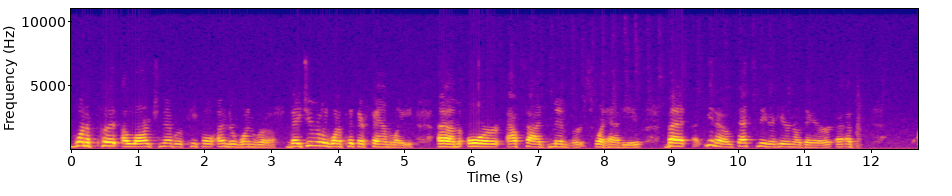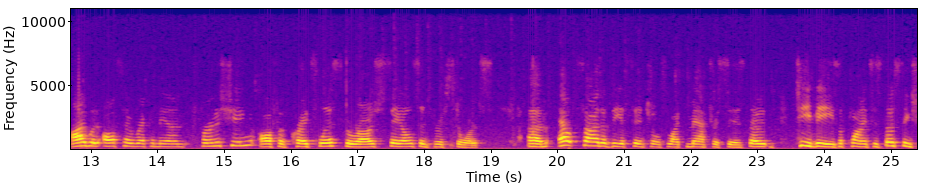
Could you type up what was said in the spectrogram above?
want to put a large number of people under one roof. They generally want to put their family um, or outside members, what have you. But you know, that's neither here nor there. Uh, I would also recommend furnishing off of Craigslist, garage sales, and thrift stores. Um, outside of the essentials like mattresses, those TVs, appliances, those things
